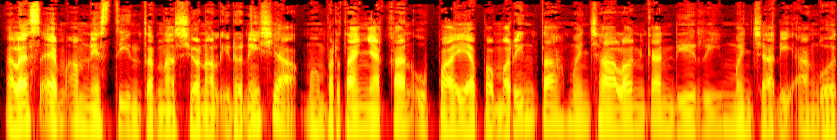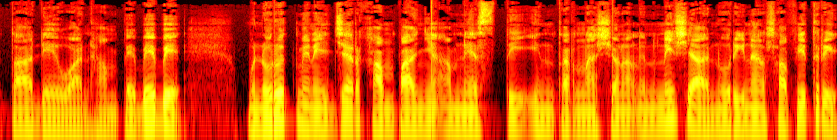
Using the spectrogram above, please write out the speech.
LSM Amnesty Internasional Indonesia mempertanyakan upaya pemerintah mencalonkan diri menjadi anggota Dewan HAM PBB. Menurut manajer kampanye Amnesty Internasional Indonesia, Nurina Safitri,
